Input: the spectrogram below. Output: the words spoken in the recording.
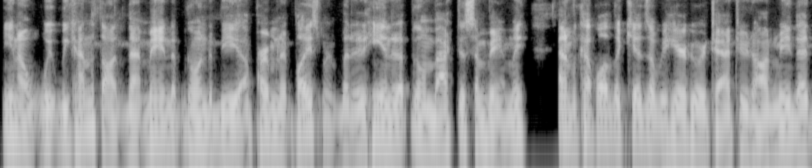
you know, we, we kind of thought that may end up going to be a permanent placement, but it, he ended up going back to some family. And I have a couple of the kids over here who are tattooed on me that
